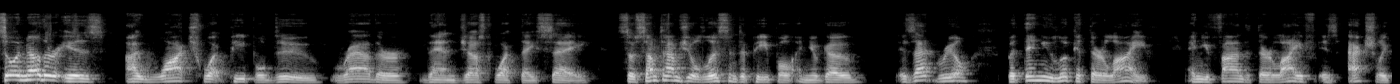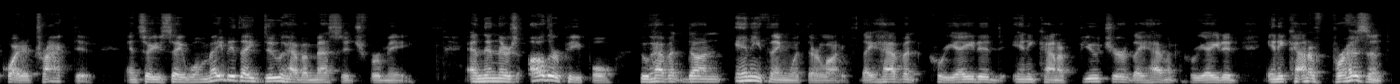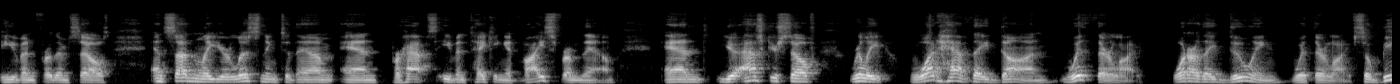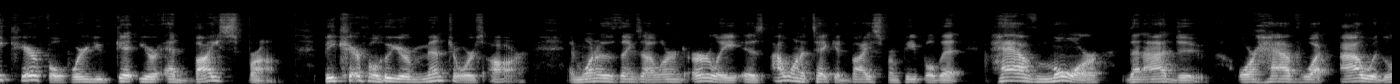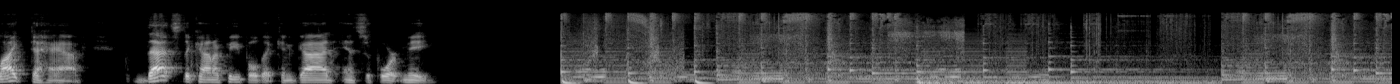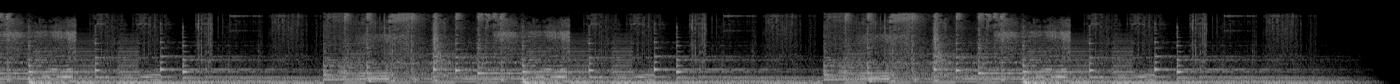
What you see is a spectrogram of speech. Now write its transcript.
So another is I watch what people do rather than just what they say. So sometimes you'll listen to people and you'll go, is that real? But then you look at their life and you find that their life is actually quite attractive. And so you say, well, maybe they do have a message for me. And then there's other people who haven't done anything with their life. They haven't created any kind of future. They haven't created any kind of present even for themselves. And suddenly you're listening to them and perhaps even taking advice from them. And you ask yourself, really, what have they done with their life? What are they doing with their life? So be careful where you get your advice from. Be careful who your mentors are. And one of the things I learned early is I want to take advice from people that have more than I do or have what I would like to have. That's the kind of people that can guide and support me.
